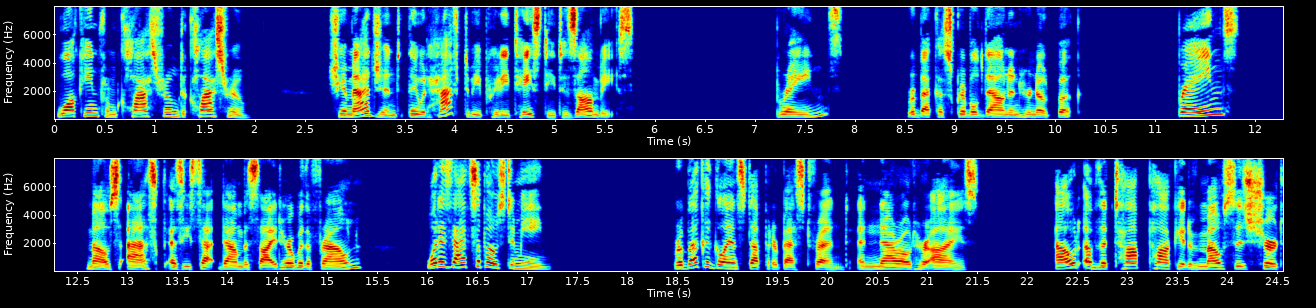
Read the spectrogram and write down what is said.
walking from classroom to classroom. She imagined they would have to be pretty tasty to zombies. Brains? Rebekah scribbled down in her notebook. Brains? Mouse asked as he sat down beside her with a frown. What is that supposed to mean? Rebekah glanced up at her best friend and narrowed her eyes. Out of the top pocket of Mouse's shirt,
